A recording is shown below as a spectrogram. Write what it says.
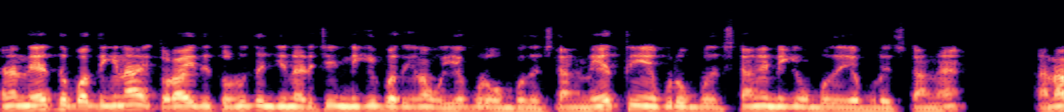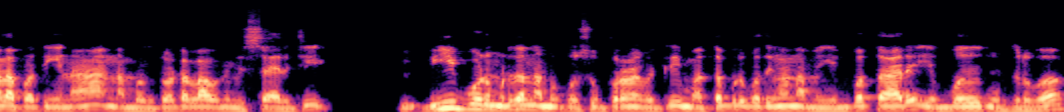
ஏன்னா நேற்று பார்த்தீங்கன்னா தொள்ளாயிரத்தி தொண்ணூத்தஞ்சுன்னு அடிச்சு இன்றைக்கி பார்த்தீங்கன்னா ஏபோர்டு ஒம்பது வச்சுட்டாங்க. நேற்று ஏபோர்டு ஒம்பது வச்சுட்டாங்க. இன்றைக்கி ஒம்பது ஏபோர்டு வச்சுட்டாங்க. அதனால் பார்த்தீங்கன்னா நம்மளுக்கு டோட்டலாக வந்து மிஸ் ஆயிடுச்சு பி போர்டு மட்டும் தான் நமக்கு சூப்பரான வெற்றி. மற்றபடி பார்த்தீங்கன்னா நம்ம எண்பத்தாறு எண்பதுன்னு கொடுத்துருக்கோம்.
